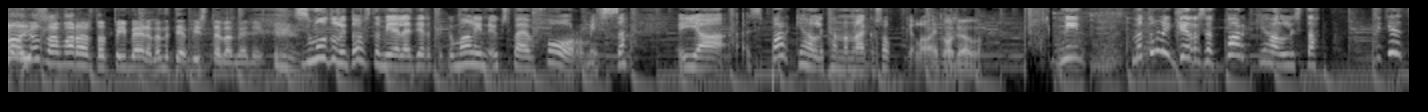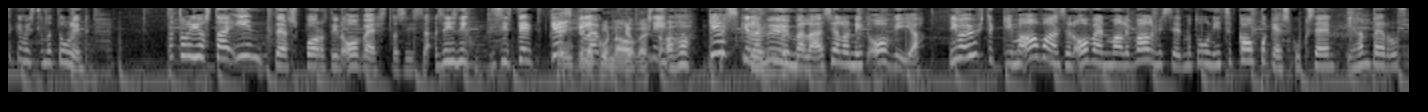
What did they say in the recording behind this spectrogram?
oon jossain varaston pimeänä. Mä en tiedä, mistä mä menin. Siis mulla tuli tosta mieleen, tiedättekö, mä olin yksi päivä foorumissa. Ja parkkihallithan on aika sokkeloita. Todella. Niin mä tulin kerran sieltä parkkihallista. Niin tiedättekö mistä mä tulin? Mä tulin jostain Intersportin ovesta sisään. Siis, niinku, siis te, keskellä, ovesta. Niin, Aha. keskellä myymälää, siellä on niitä ovia. Niin mä yhtäkkiä mä avaan sen oven, mä olin valmis siihen, että mä tuun itse kauppakeskukseen, ihan perus.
